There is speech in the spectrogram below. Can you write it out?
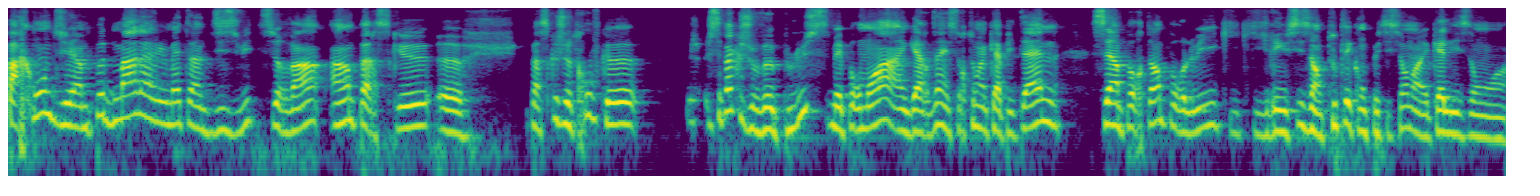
Par contre, j'ai un peu de mal à lui mettre un 18 sur 20. Un, parce que, euh, parce que je trouve que. Je sais pas que je veux plus, mais pour moi, un gardien et surtout un capitaine, c'est important pour lui qu'il réussisse dans toutes les compétitions dans lesquelles ils ont,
